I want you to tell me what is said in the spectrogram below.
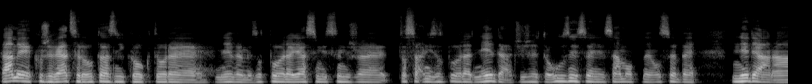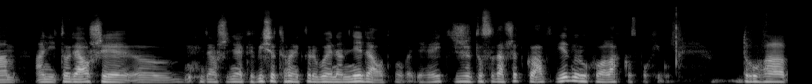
tam je akože viacero otáznikov, ktoré nevieme zodpovedať. Ja si myslím, že to sa ani zodpovedať nedá. Čiže to uznesenie samotné o sebe nedá nám, ani to ďalšie, e, ďalšie nejaké vyšetrovanie, ktoré bude nám nedá odpovede. Hej? Čiže to sa dá všetko jednoducho a ľahko spochybniť. Druhá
